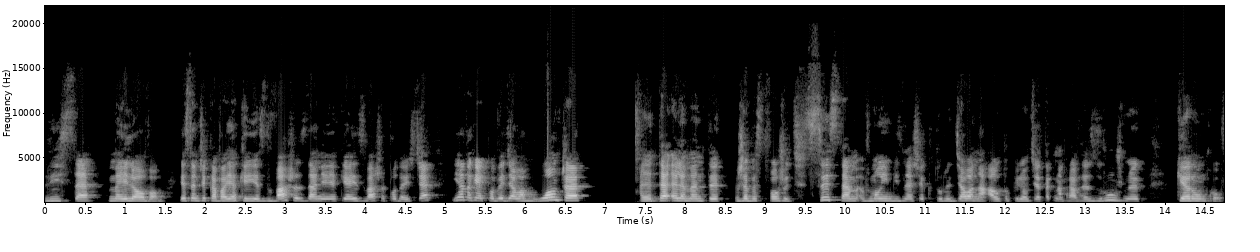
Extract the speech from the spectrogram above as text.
listę mailową. Jestem ciekawa, jakie jest Wasze zdanie, jakie jest Wasze podejście. Ja, tak jak powiedziałam, łączę e, te elementy, żeby stworzyć system w moim biznesie, który działa na autopilocie tak naprawdę z różnych kierunków.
